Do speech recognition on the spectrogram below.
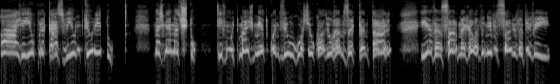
Olha, eu por acaso vi um meteorito, mas nem me assustou. Tive muito mais medo quando vi o Gosto e o Cláudio Ramos a cantar e a dançar na gala de aniversário da TVI.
